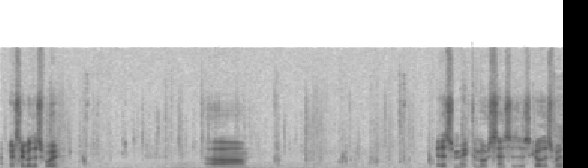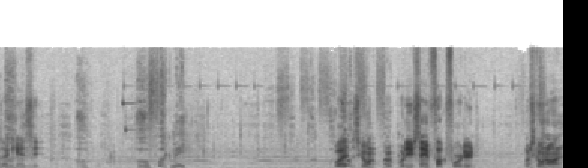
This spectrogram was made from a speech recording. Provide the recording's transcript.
I guess I go this way. Um. Yeah, this would make the most sense to just go this way as I can't see. Oh, oh fuck me. What is going what, what are you saying fuck for, dude? What's going on?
